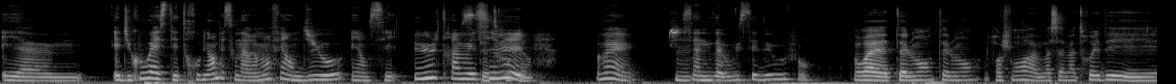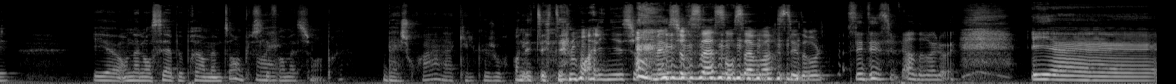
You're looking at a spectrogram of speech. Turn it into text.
Et, euh, et du coup, ouais, c'était trop bien parce qu'on a vraiment fait un duo et on s'est ultra motivés. Ouais, mm. ça nous a boosté de ouf. Hein. Ouais, tellement, tellement. Franchement, moi, ça m'a trop aidé et et on a lancé à peu près en même temps, en plus, les formations après. Bah, je crois, à quelques jours. On était tellement alignés, sur, même sur ça, sans savoir, c'était drôle. C'était super drôle, ouais. Et euh...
